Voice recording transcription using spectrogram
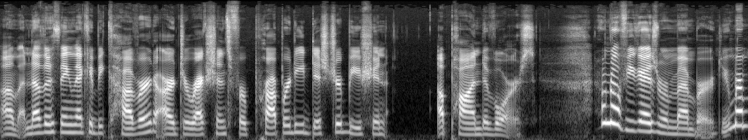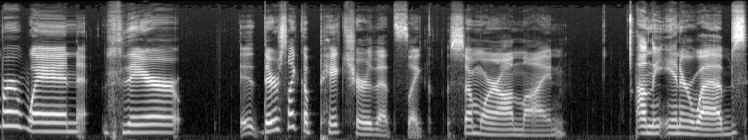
Um, another thing that could be covered are directions for property distribution upon divorce. I don't know if you guys remember. Do you remember when there it, there's like a picture that's like somewhere online on the interwebs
